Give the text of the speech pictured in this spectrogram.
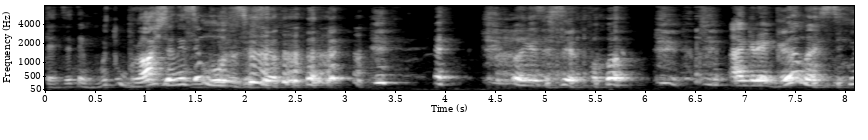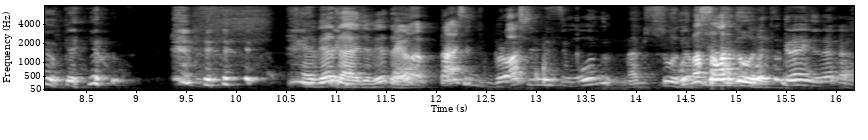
quer dizer, tem muito brocha nesse mundo, se você. Porque se você for agregando assim o período, É verdade, é tem verdade. uma taxa de brocha nesse mundo Absurdo, muito avassaladora. Muito grande, né, cara?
